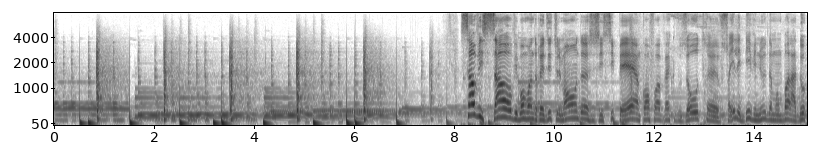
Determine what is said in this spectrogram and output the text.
you Salve, salve, bon vendredi tout le monde. Ici PR, encore une fois avec vous autres. Soyez les bienvenus dans mon balado.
